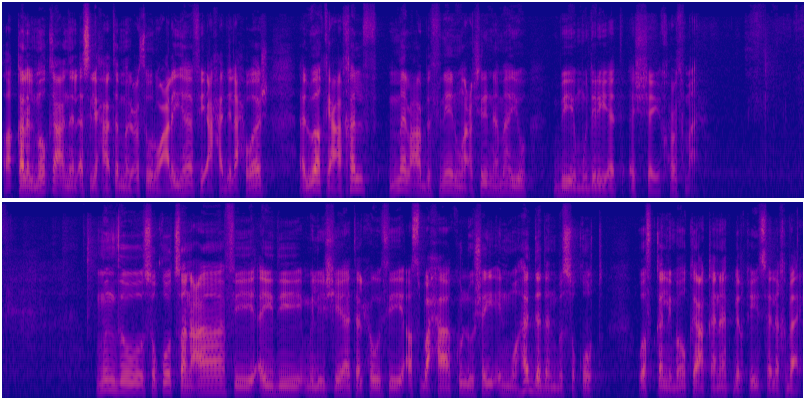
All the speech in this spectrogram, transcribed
وقال الموقع أن الأسلحة تم العثور عليها في أحد الأحواش الواقعة خلف ملعب 22 مايو بمديرية الشيخ عثمان. منذ سقوط صنعاء في أيدي ميليشيات الحوثي أصبح كل شيء مهددا بالسقوط. وفقا لموقع قناة بلقيس الإخباري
